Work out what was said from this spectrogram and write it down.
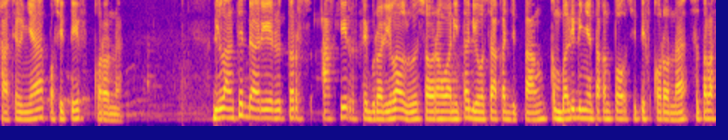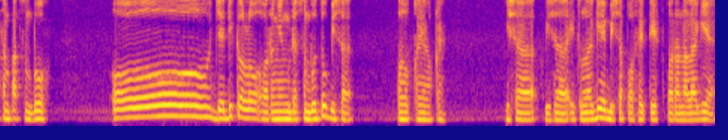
hasilnya positif corona. Dilansir dari Reuters akhir Februari lalu, seorang wanita di Osaka, Jepang kembali dinyatakan positif corona setelah sempat sembuh. Oh, jadi kalau orang yang udah sembuh tuh bisa oke okay, oke. Okay. Bisa bisa itu lagi ya, bisa positif corona lagi ya.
